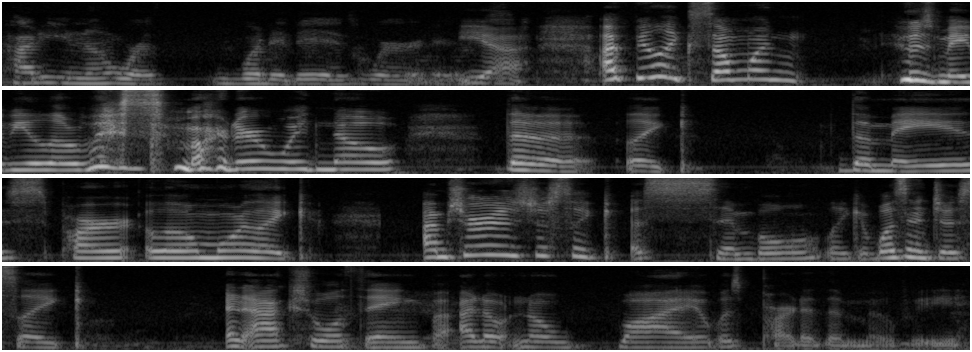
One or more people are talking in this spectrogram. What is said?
how do you know where what it is, where it is? Yeah. I feel like someone who's maybe a little bit smarter would know the like the maze part a little more like I'm sure it's just like a symbol. Like it wasn't just like an actual thing, but I don't know why it was part of the movie.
